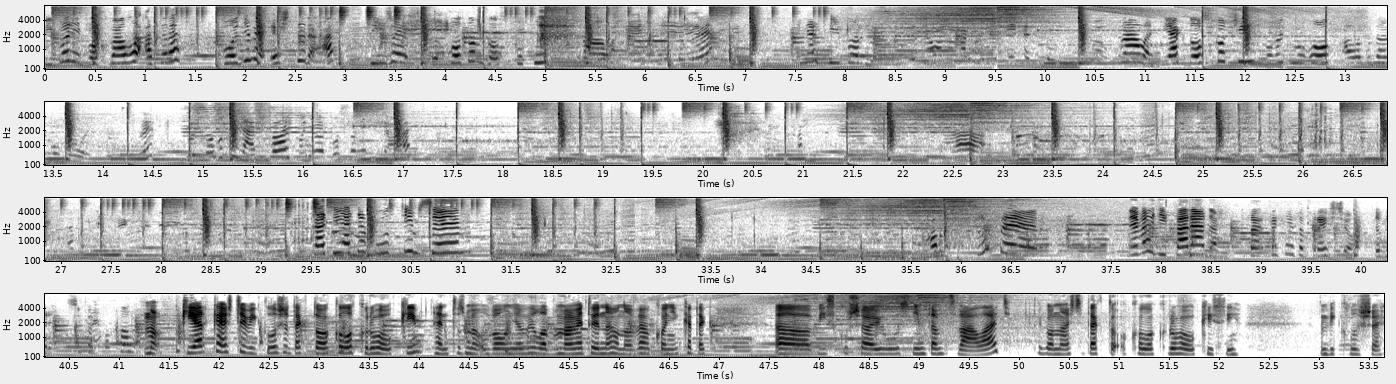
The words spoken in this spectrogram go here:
Výborne, pochvál ho. A teraz pôjdeme ešte raz, čiže potom do skoku svála. Dobre? Ináč výborne. Svále, jak doskočí, povedz mu ho, alebo daj mu hole. Dobre? Znovu si naschválať, pôjdeme posledný krát. Tati, ja ťa pustím sem. Hop, super. Nevadí, paráda. Pa- Pekne to prešiel. Dobre, super, pochvala. No, Kiarka ešte vyklúša takto okolo kruhovky. Hento sme uvoľnili, lebo máme tu jedného nového koníka, tak uh, vyskúšajú s ním tam cválať. Tak ona ešte takto okolo kruhovky si vyklúše.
